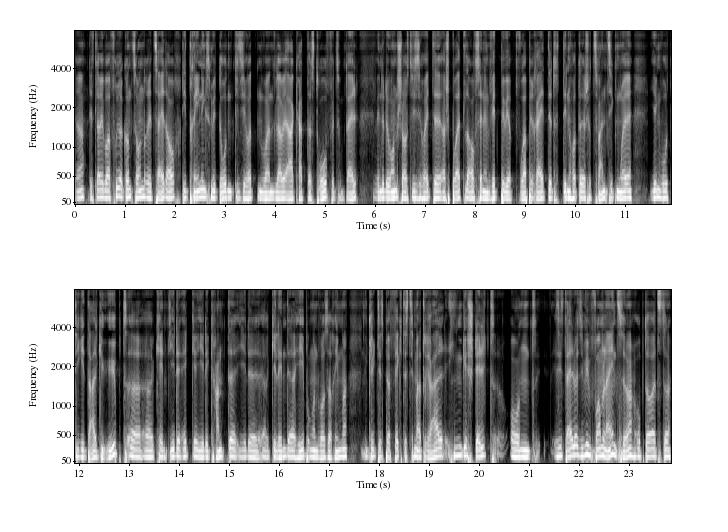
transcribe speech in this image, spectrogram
Ja, das glaube ich war früher eine ganz andere Zeit auch. Die Trainingsmethoden, die sie hatten, waren glaube ich auch eine Katastrophe zum Teil. Wenn du dir anschaust, wie sich heute ein Sportler auf seinen Wettbewerb vorbereitet, den hat er schon 20 Mal irgendwo digital geübt, äh, äh, kennt jede Ecke, jede Kante, jede äh, Geländeerhebung und was auch immer, kriegt das perfekteste Material hingestellt und es ist teilweise wie im Formel 1, ja. Ob da jetzt der,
